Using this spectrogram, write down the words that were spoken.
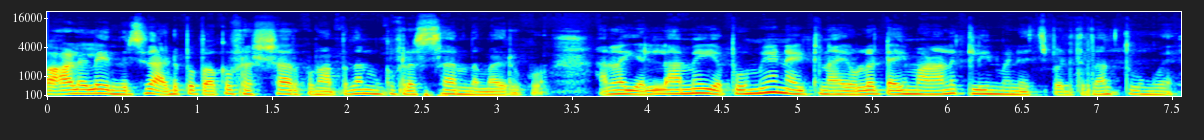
காலையில் எழுந்திரிச்சி அடுப்பை பார்க்க ஃப்ரெஷ்ஷாக இருக்கணும். அப்போ தான் நமக்கு ஃப்ரெஷ்ஷாக இருந்த மாதிரி இருக்கும். அதனால் எல்லாமே எப்போவுமே நைட்டு நான் எவ்வளோ டைம் ஆனாலும் க்ளீன் பண்ணி வச்சு படுத்து தான் தூங்குவேன்.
